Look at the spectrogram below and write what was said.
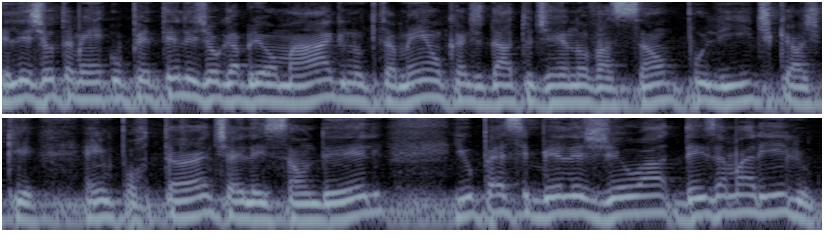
Elegeu também, o PT elegeu Gabriel Magno, que também é um candidato de renovação política, acho que é importante a eleição dele, e o PSB elegeu a Deise Amarilho,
